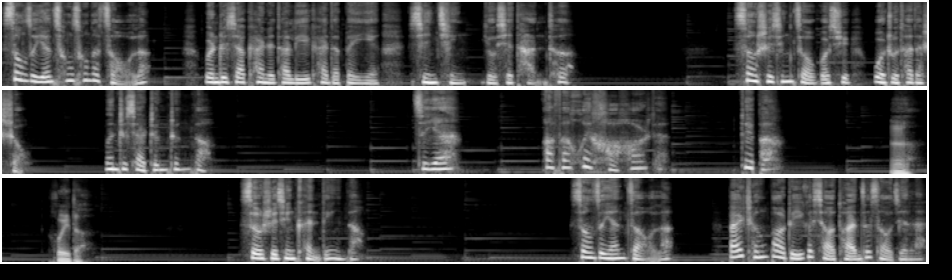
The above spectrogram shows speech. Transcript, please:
宋子妍匆匆的走了，温之夏看着他离开的背影，心情有些忐忑。宋时清走过去，握住他的手，温之夏怔怔道：“子言，阿凡会好好的，对吧？”“嗯，会的。”宋时清肯定道。宋子言走了，白城抱着一个小团子走进来，“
